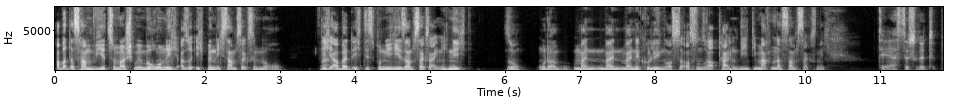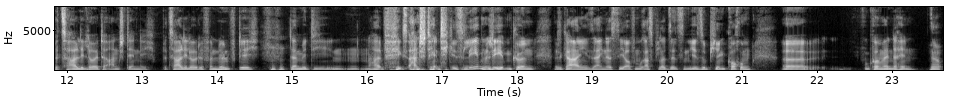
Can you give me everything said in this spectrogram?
Aber das haben wir zum Beispiel im Büro nicht. Also ich bin nicht samstags im Büro. Ich arbeite, ich disponiere hier samstags eigentlich nicht. So. Oder mein, mein, meine Kollegen aus, aus unserer Abteilung, die, die machen das samstags nicht. Der erste Schritt, bezahl die Leute anständig. Bezahl die Leute vernünftig, damit die ein, ein, halbwegs anständiges Leben leben können. Es kann ja nicht sein, dass die auf dem Rastplatz sitzen, ihr Süppchen kochen. Äh, wo kommen wir denn dahin? Ja.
